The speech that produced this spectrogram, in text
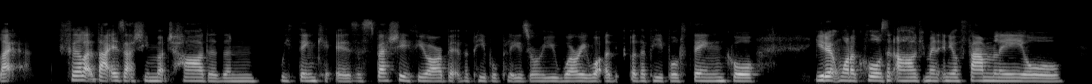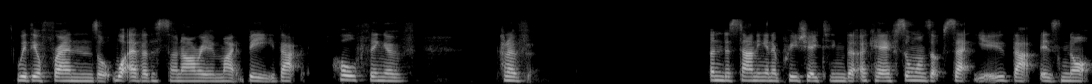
like I feel like that is actually much harder than we think it is, especially if you are a bit of a people pleaser or you worry what other people think or you don't want to cause an argument in your family or with your friends or whatever the scenario might be. That whole thing of kind of understanding and appreciating that okay if someone's upset you that is not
